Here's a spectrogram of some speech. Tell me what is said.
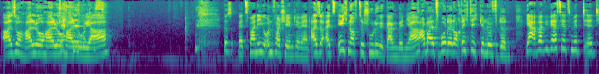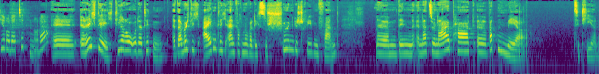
Also hallo, hallo, hallo, ja. Das, Jetzt mal nicht unverschämt hier werden. Also als ich noch zur Schule gegangen bin, ja? damals wurde doch richtig gelüftet. Ja, aber wie wär's jetzt mit äh, Tiere oder Titten, oder? Äh, richtig, Tiere oder Titten. Äh, Da möchte ich eigentlich einfach nur, weil ich es so schön geschrieben fand, ähm, den Nationalpark äh, Wattenmeer zitieren.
